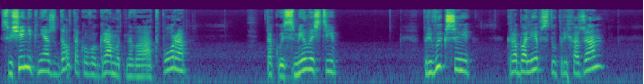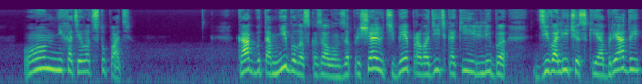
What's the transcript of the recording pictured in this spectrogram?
Священник не ожидал такого грамотного отпора, такой смелости. Привыкший к раболепству прихожан, он не хотел отступать. Как бы там ни было, сказал он, запрещаю тебе проводить какие-либо дивалические обряды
